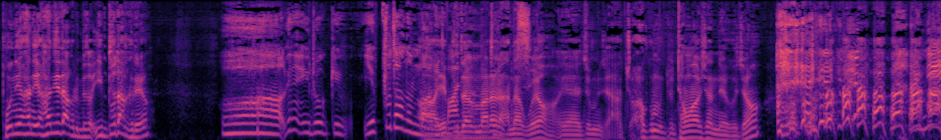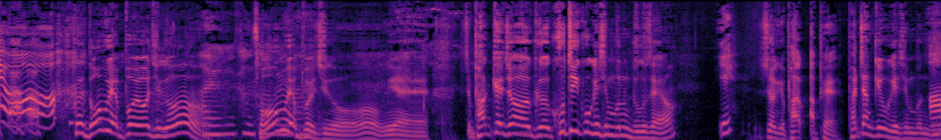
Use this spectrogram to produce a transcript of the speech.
본의 한이 한이다 그러면서 이쁘다 그래요? 와, 그냥 이렇게 예쁘다는 말을 아, 많이 예쁘다는 안 말은 안 들어봤어요. 하고요. 예, 좀, 아, 조금 좀 당황하셨네요. 그죠? 아니에요. 근데 너무 예뻐요, 지금. 아유, 감사합니다. 너무 예뻐요, 지금. 예. 저 밖에 저 그 코트 입고 계신 분은 누구세요? 예? 저기 바- 앞에 팔짱 끼고 계신 분 누구세요?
